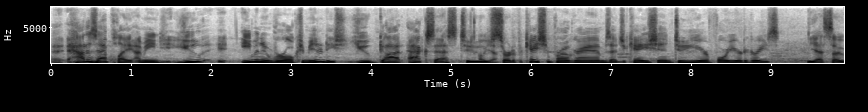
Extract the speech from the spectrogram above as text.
Uh, how does that play? I mean, you even in rural communities, you got access to oh, yeah. certification programs, education, two year, four year degrees. Yeah. So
